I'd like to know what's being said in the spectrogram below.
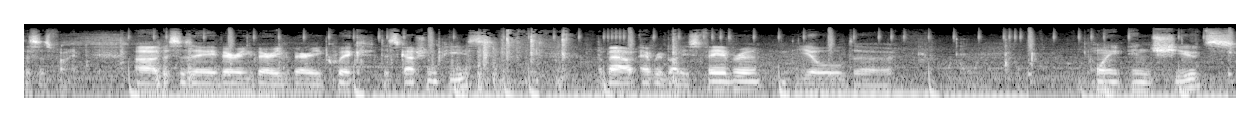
this is fine. Uh, this is a very, very, very quick discussion piece about everybody's favorite, the old uh, point and shoots.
